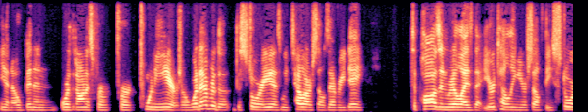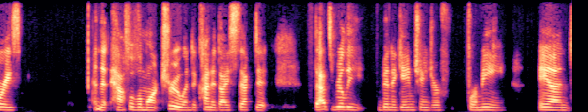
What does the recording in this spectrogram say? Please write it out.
you know been an orthodontist for for 20 years or whatever the the story is we tell ourselves every day to pause and realize that you're telling yourself these stories and that half of them aren't true and to kind of dissect it that's really been a game changer for me. And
